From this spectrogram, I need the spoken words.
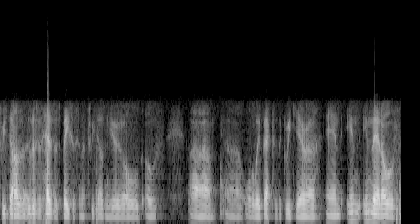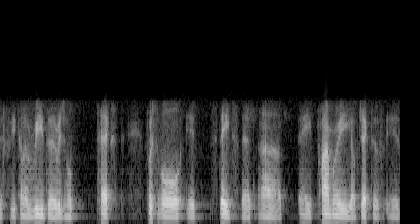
3,000. This is, has its basis in a 3,000-year-old oath, uh, uh, all the way back to the Greek era. And in in that oath, if you kind of read the original text, first of all, it states that a primary objective is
